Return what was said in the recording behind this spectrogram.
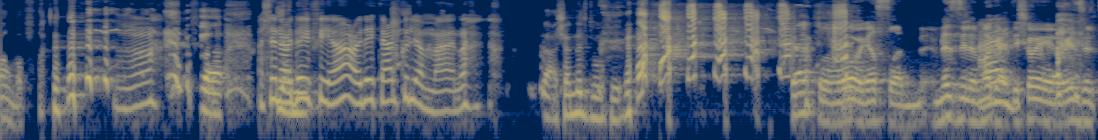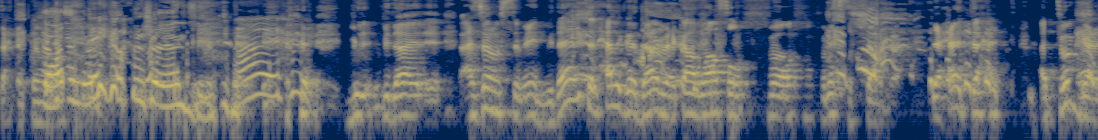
غامض. آه. ف- عشان يعني- عدي فيها عدي تعال كل يوم معنا. لا عشان نجموا فيه شايف مروق أصلا منزل المقعد. شوية وينزل تحت الكاميرا. أيوه. شيء ينزل. هاي. ب- بداية أعزائي المستمعين بداية الحلقة دامع كان راسه في, في نص الشارع. دحين تحت أتوقع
